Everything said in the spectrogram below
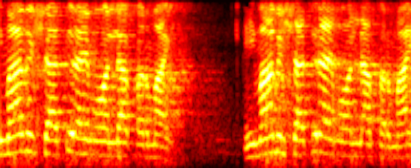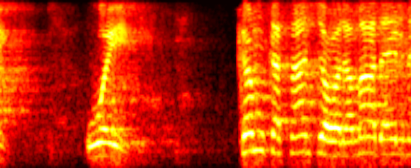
امام شافعی رحم الله فرمای امام شافعی رحم الله فرمای وای کم کسان چې علما د علم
